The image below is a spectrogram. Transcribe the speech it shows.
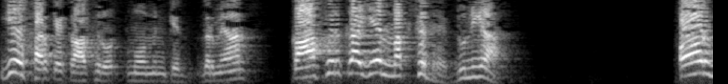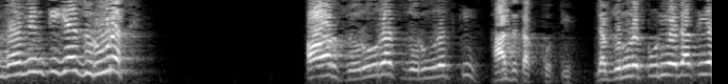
یہ فرق ہے کافر اور مومن کے درمیان۔ کافر کا یہ مقصد ہے دنیا۔ اور مومن کی یہ ضرورت ہے۔ اور ضرورت ضرورت کی حد تک ہوتی ہے۔ جب ضرورت پوری ہو جاتی ہے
